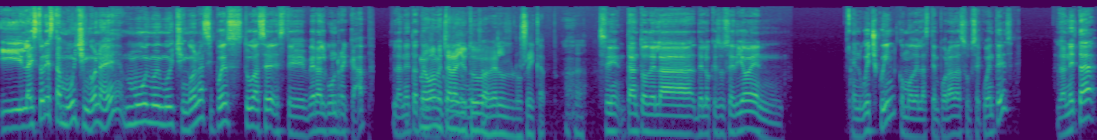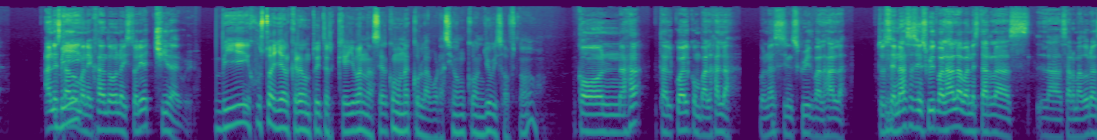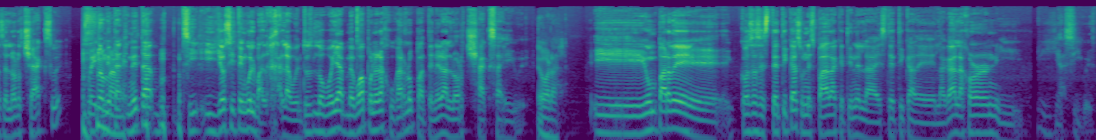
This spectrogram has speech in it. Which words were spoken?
Y la historia está muy chingona, ¿eh? Muy, muy, muy chingona. Si puedes tú hacer, este, ver algún recap, la neta. Me voy a meter a YouTube a ver los recap. Sí, tanto de, la, de lo que sucedió en, en Witch Queen como de las temporadas subsecuentes. La neta, han estado manejando una historia chida, güey. Vi justo ayer, creo, en Twitter que iban a hacer como una colaboración con Ubisoft, ¿no? Con, ajá, tal cual con Valhalla, con Assassin's Creed Valhalla. Entonces en Assassin's Creed Valhalla van a estar las, las armaduras de Lord Shax, güey. Güey, neta, neta, sí, y yo sí tengo el Valhalla, güey. Entonces lo voy a, me voy a poner a jugarlo para tener a Lord Shax ahí, güey. Oral. Y un par de cosas estéticas, una espada que tiene la estética de la Galahorn y y así, güey.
